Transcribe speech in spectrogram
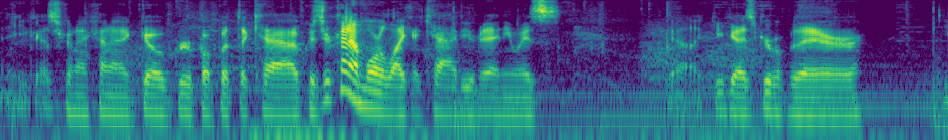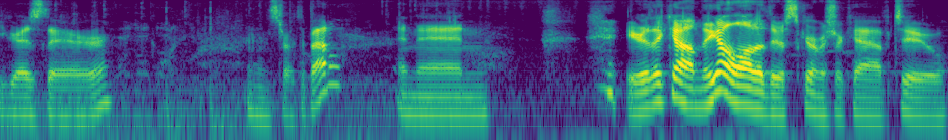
And you guys are gonna kind of go group up with the cab because you're kind of more like a cab unit, anyways. Yeah, like you guys group up there, you guys there, and then start the battle. And then here they come. They got a lot of their skirmisher cav too.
